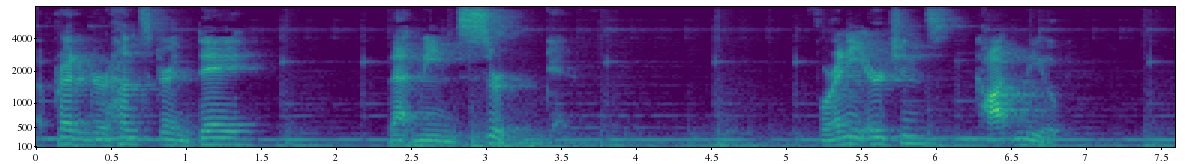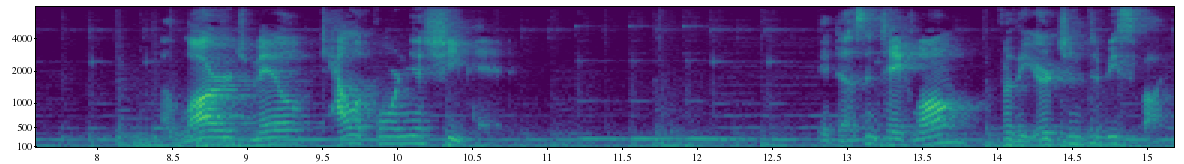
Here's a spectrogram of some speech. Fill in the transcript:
a predator hunts during the day, that means certain death. For any urchins caught in the open, a large male California sheephead. It doesn't take long for the urchin to be spotted.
